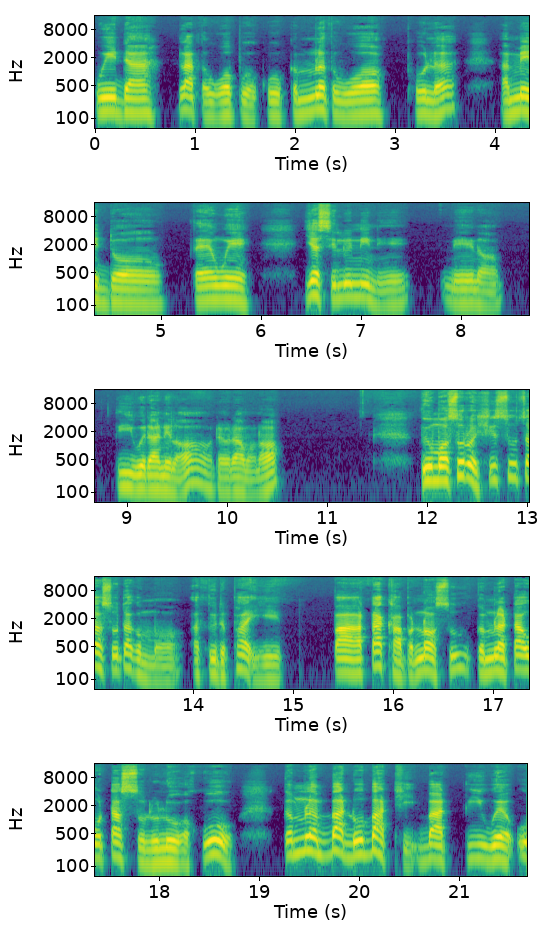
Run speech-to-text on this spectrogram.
ကွီဒါလာတဝပူကိုကမလတဝဖူလအမေဒွန်တဲဝေယက်စီလူနီနေနေနော်ဒီဝဒနေလောတော်ရမနော် သူမဆိုရရှိစုချဆိုတာကမောအတူတဖတ်ဤပါတခါပနောစုကမလတာဥတဆူလူလူအခုကမလဘတ်ဒိုဘတ်တီဘတ်တီဝဲဥ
